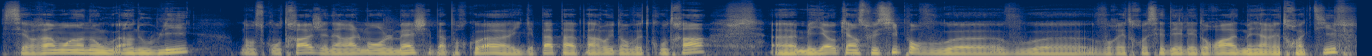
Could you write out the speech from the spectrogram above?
c'est vraiment un, un oubli dans ce contrat. Généralement, on le met. Je sais pas pourquoi il n'est pas, apparu dans votre contrat, euh, mais il n'y a aucun souci pour vous euh, vous euh, rétrocéder les droits de manière rétroactive,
